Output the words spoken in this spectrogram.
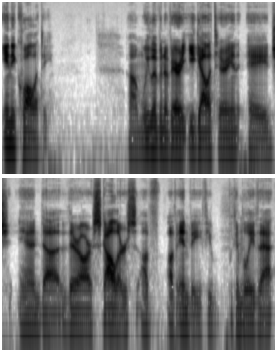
inequality. Um, we live in a very egalitarian age, and uh, there are scholars of, of envy, if you can believe that,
